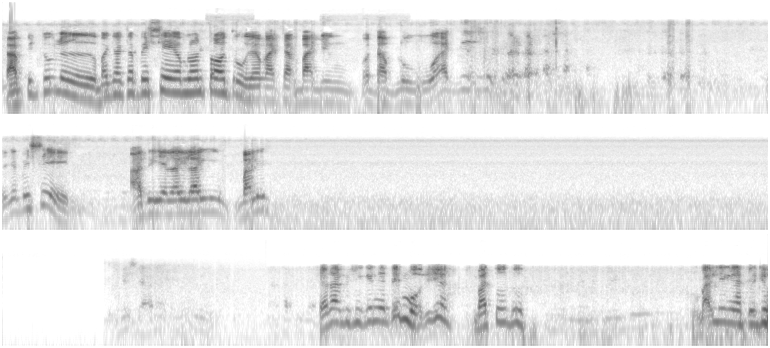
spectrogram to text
Tapi tu lah, macam-macam pesel yang melontar tu. Yang macam badan kota peluru ada. Macam pesel. Ada yang lari-lari balik. Syarat mesti kena tembok tu je. Batu tu. Baling lah tujuh.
